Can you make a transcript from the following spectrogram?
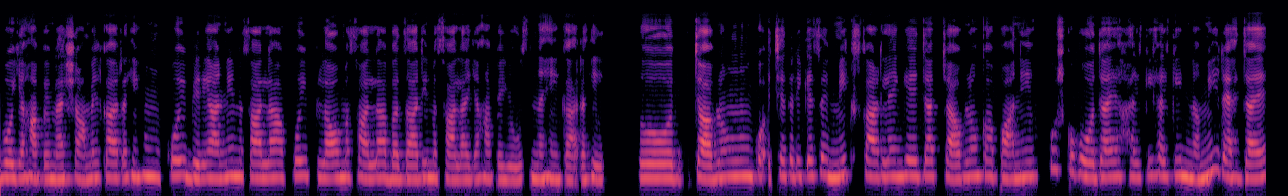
वो यहाँ पे मैं शामिल कर रही हूँ। कोई बिरयानी मसाला, कोई पुलाव मसाला, बाजारी मसाला यहाँ पे यूज़ नहीं कर रही। तो चावलों को अच्छे तरीके से मिक्स कर लेंगे। जब चावलों का पानी खुश्क हो जाए हल्की हल्की नमी रह जाए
